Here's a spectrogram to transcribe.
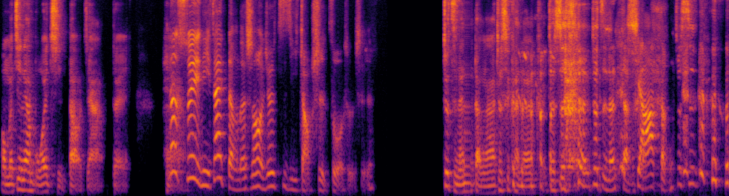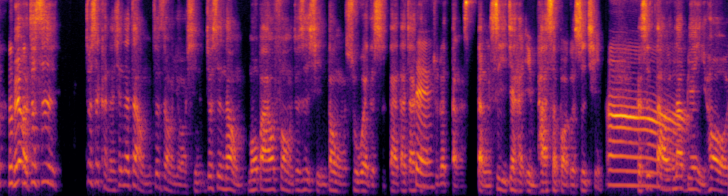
我们尽量不会迟到，这样对。那所以你在等的时候，你就是自己找事做，是不是？就只能等啊，就是可能就是 就只能等，瞎等，就是没有，就是就是可能现在在我们这种有行，就是那种 mobile phone，就是行动数位的时代，大家可能觉得等等是一件很 impossible 的事情。嗯。可是到那边以后，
